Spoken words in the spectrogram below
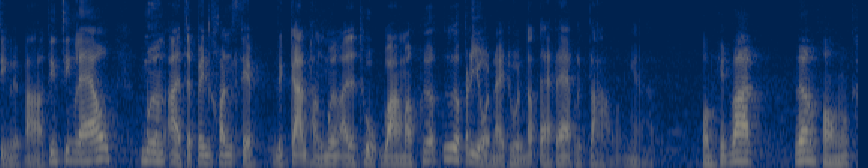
ริง ๆ หรือเปล่า จริง ๆ แล้ว เมืองอาจจะเป็นคอนเซปต์หรือการผังเมืองอาจจะถูกวางมาเพื่อเอื้อประโยชน์นายทุนตั้งแต่แรกหรือเปล่าอย่างเงี้ยครับผมคิดว่าเรื่องของค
